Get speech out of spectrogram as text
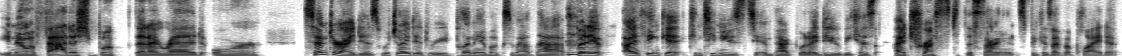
you know, a faddish book that I read or center ideas, which I did read plenty of books about that. But it, I think it continues to impact what I do because I trust the science because I've applied it.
